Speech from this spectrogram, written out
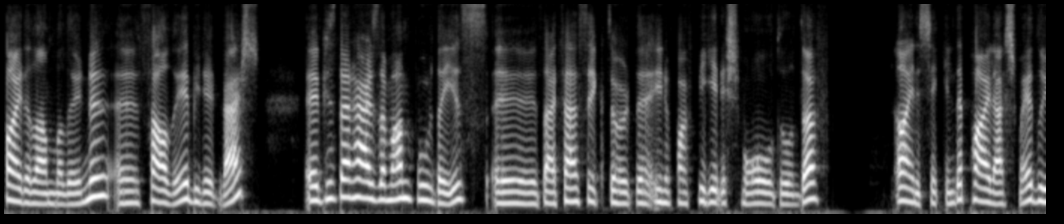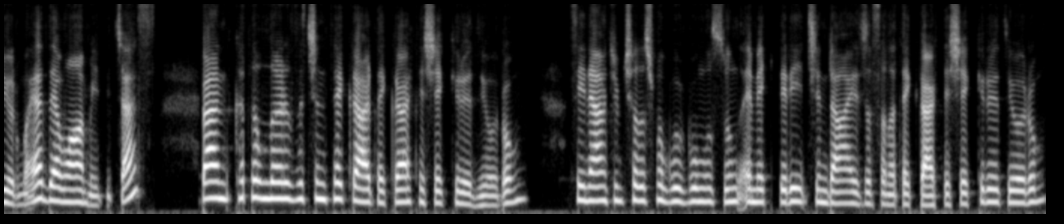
faydalanmalarını e, sağlayabilirler. E, bizler her zaman buradayız. E, zaten sektörde en ufak bir gelişme olduğunda aynı şekilde paylaşmaya, duyurmaya devam edeceğiz. Ben katılımlarınız için tekrar tekrar teşekkür ediyorum. Sinemciğim çalışma grubumuzun emekleri için de ayrıca sana tekrar teşekkür ediyorum.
